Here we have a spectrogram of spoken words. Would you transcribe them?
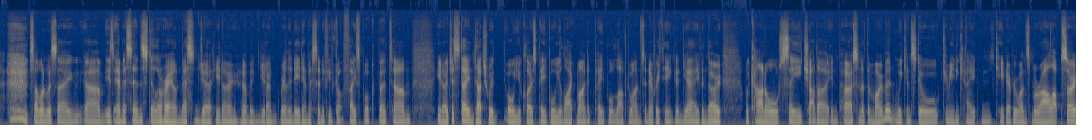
Someone was saying, um, is MSN still around? Messenger, you know, I mean, you don't really need MSN if you've got Facebook, but, um, you know, just stay in touch with all your close people, your like minded people, loved ones, and everything. And yeah, even though we can't all see each other in person at the moment, we can still communicate and keep everyone's morale up. So,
